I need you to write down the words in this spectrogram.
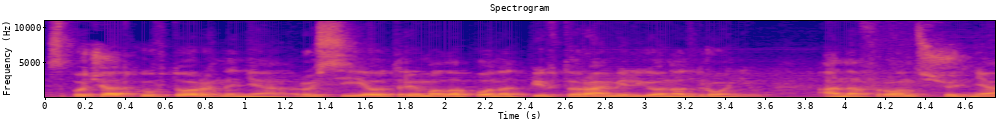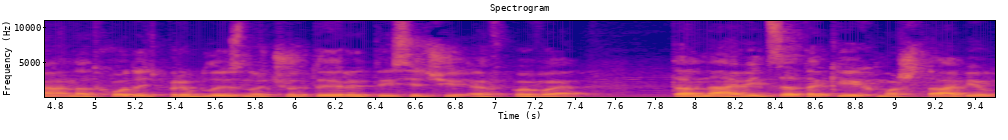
з початку вторгнення Росія отримала понад півтора мільйона дронів, а на фронт щодня надходить приблизно 4 тисячі ФПВ. Та навіть за таких масштабів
